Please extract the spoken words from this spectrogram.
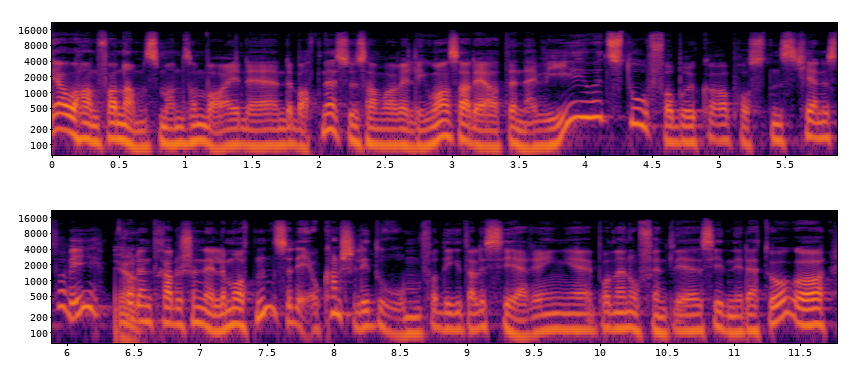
Ja, og han fra namsmannen som var i den debatten, jeg synes han var veldig god. Han sa det at nei, vi er jo et storforbruker av Postens tjenester, vi, på ja. den tradisjonelle måten. Så det er jo kanskje litt rom for digitalisering på den offentlige siden i dette òg. Og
